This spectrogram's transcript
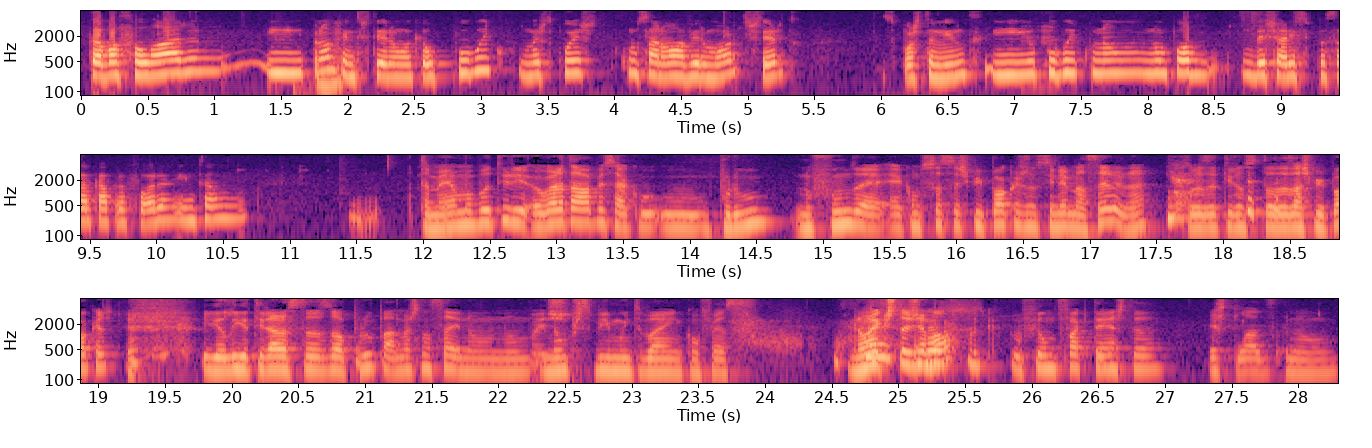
estava a falar e pronto, uhum. entreteram aquele público, mas depois começaram a haver mortes, certo? supostamente, e o público não, não pode deixar isso passar cá para fora, então. Também é uma boa teoria. Eu agora estava a pensar que o, o Peru, no fundo, é, é, como se fossem as pipocas no cinema a sério, não é? As pessoas atiram-se todas às pipocas e ali atiraram-se todas ao Peru, pá, mas não sei, não, não, não percebi muito bem, confesso. Não é que esteja mal, porque o filme de facto tem esta, este lado que não,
